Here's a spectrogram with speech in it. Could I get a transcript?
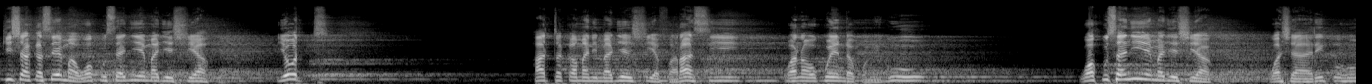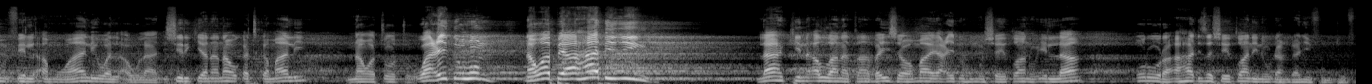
Kisha akasema wakusanyie majeshi yako yote. Hata kama ni majeshi ya farasi wanaokwenda kwa miguu wakusanyie majeshi yako washarikuhum fil amwali wal aulad shirikiana nao katika mali na watoto waiduhum na wape ahadi nyingi. Lakini Allah anatabaisha wama yaiduhum shaitanu illa ghurura ahadi za shaitani ni udanganyifu mtufu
